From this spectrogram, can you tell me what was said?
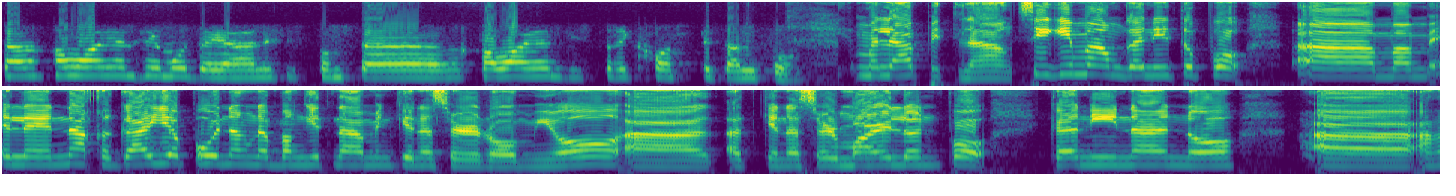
Sa Kawayan Hemodialysis po sa Kawayan District Hospital po. Malapit lang. Sige ma'am, ganito po. Ah, ma'am Elena, kagaya po ng nabanggit namin kina Sir Romeo ah, at kina Sir Marlon po kanina, no, ah, ang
